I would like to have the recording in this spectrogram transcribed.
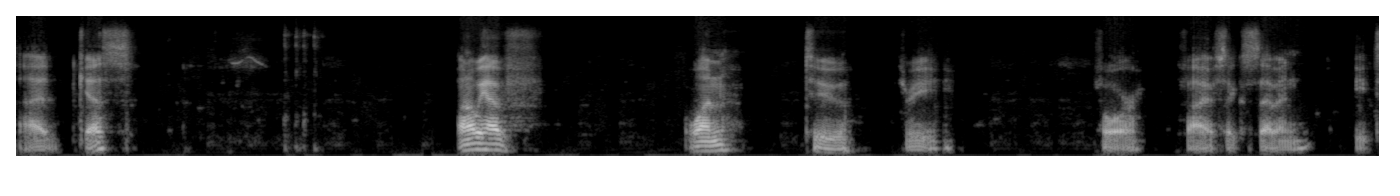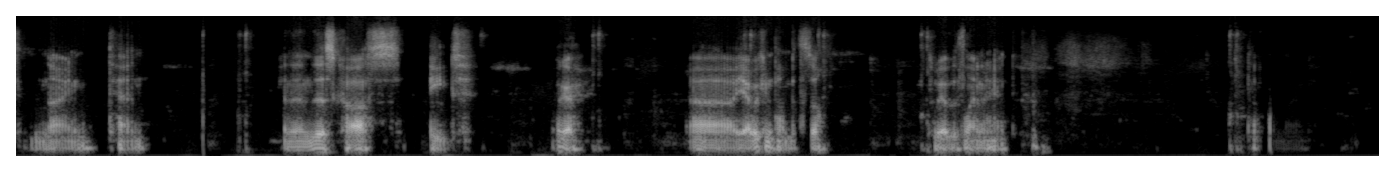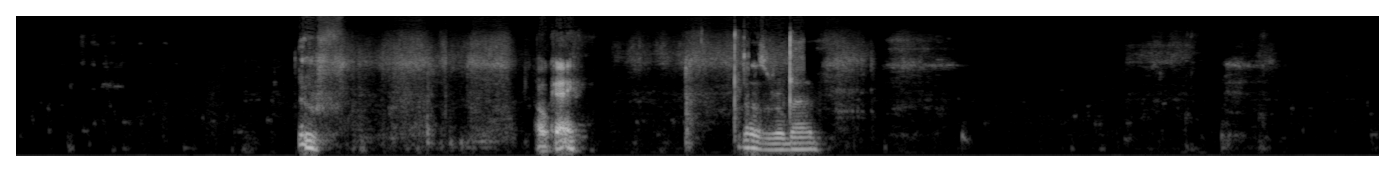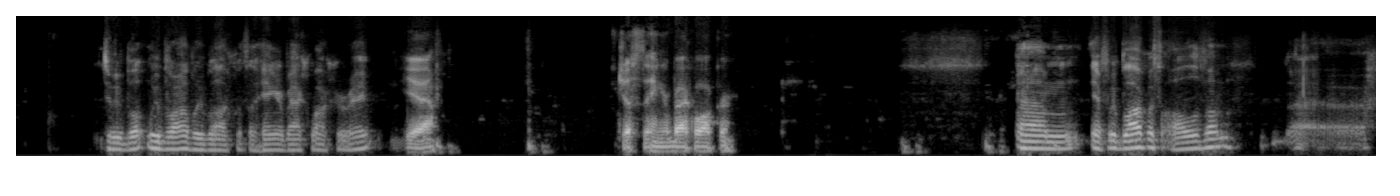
I guess. Why don't we have one, two, three, four, five, six, seven, eight, nine, ten. And then this costs eight. Okay. Uh yeah, we can pump it still. So we have this land in hand. Oof. Okay. That was real bad. Do we blo- we probably block with a Hangerback Walker, right? Yeah. Just the Hangerback Walker. Um, if we block with all of them, uh,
